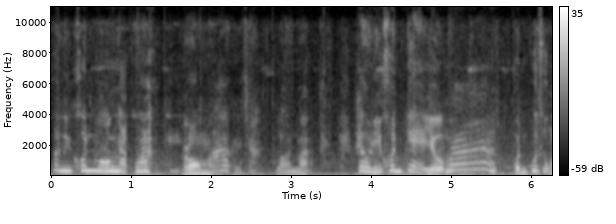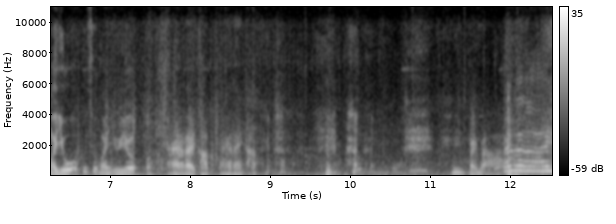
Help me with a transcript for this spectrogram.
ตอนนี้คนมองหนักมากร้อนมากเลยจ้ะร้อนมากแถวนี้คนแก่เยอะมาก คนผู้สูงอายุผู้สูงอายุเยอะใช่อะไรครับใช่อะไรครับ บ๊ายบาย บ๊ายบาย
